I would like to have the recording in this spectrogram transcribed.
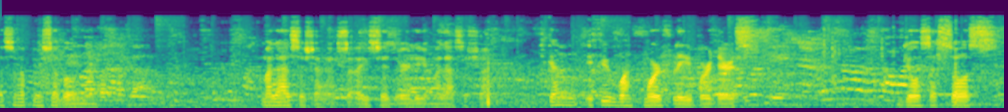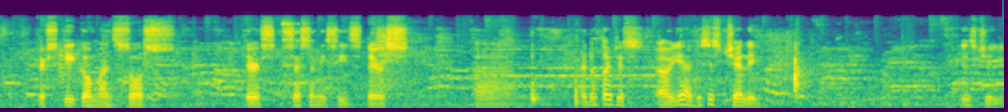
Masarap yung sabaw niya. Malasa siya. As I said earlier, malasa siya. You can, if you want more flavor, there's gyoza sauce, there's kikoman sauce, there's sesame seeds, there's, um, I don't know if this, uh, yeah, this is chili. This is chili.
